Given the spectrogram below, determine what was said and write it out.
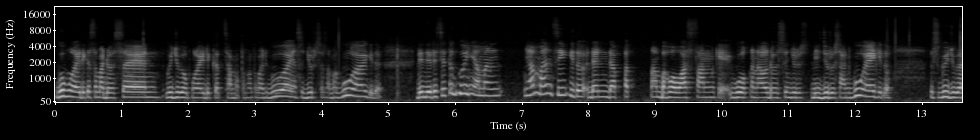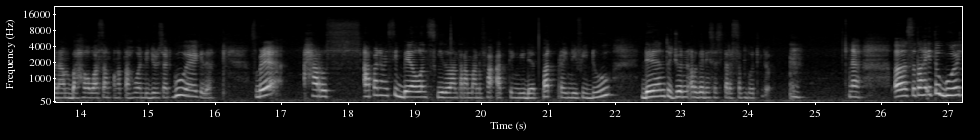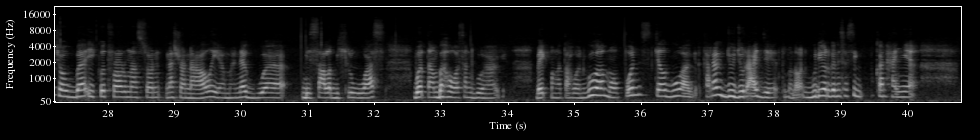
Gue mulai deket sama dosen, gue juga mulai deket sama teman-teman gue yang sejurusan sama gue gitu. Dan dari situ gue nyaman nyaman sih gitu dan dapat nambah wawasan kayak gue kenal dosen jurus di jurusan gue gitu. Terus gue juga nambah wawasan pengetahuan di jurusan gue gitu. Sebenarnya harus apa namanya sih balance gitu antara manfaat yang didapat per individu dan tujuan organisasi tersebut gitu. nah, uh, setelah itu gue coba ikut forum nasional yang mana gue bisa lebih luas buat tambah wawasan gue gitu. baik pengetahuan gue maupun skill gue gitu. karena jujur aja teman-teman gue di organisasi bukan hanya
